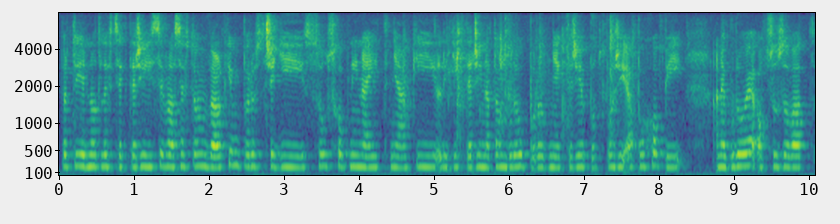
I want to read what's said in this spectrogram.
pro ty jednotlivce, kteří si vlastně v tom velkém prostředí jsou schopní najít nějaký lidi, kteří na tom budou podobně, kteří je podpoří a pochopí a nebudou je odsuzovat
